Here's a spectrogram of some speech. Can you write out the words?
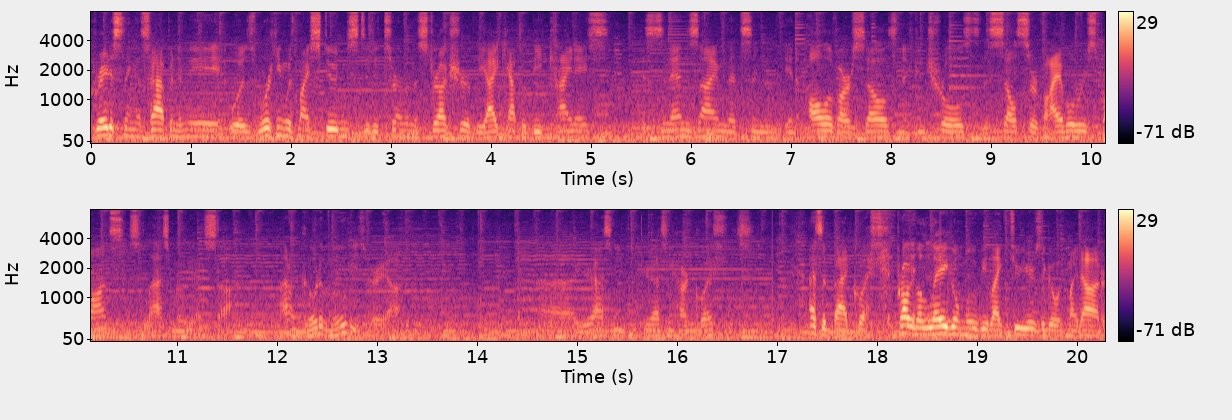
greatest thing that's happened to me was working with my students to determine the structure of the I-kappa B kinase. This is an enzyme that's in, in all of our cells and it controls the cell survival response. It's the last movie I saw. I don't go to movies very often. Uh, you're asking you're asking hard questions. That's a bad question. Probably the Lego movie like two years ago with my daughter.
